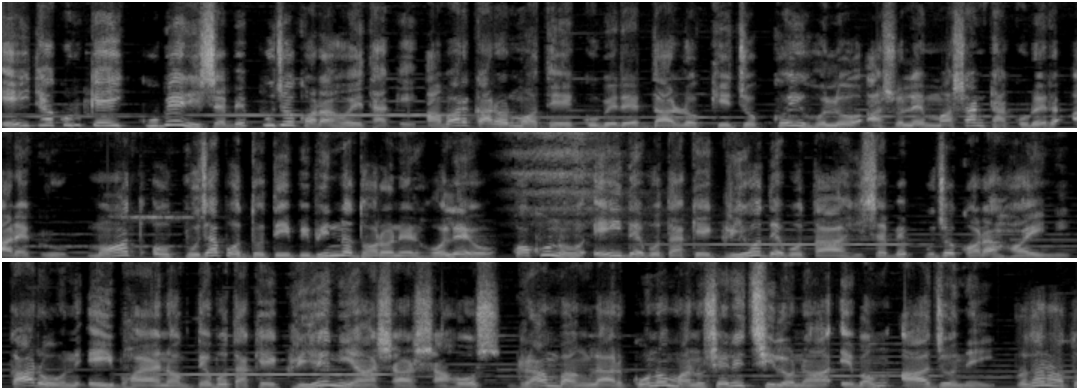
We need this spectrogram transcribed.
এই ঠাকুরকেই কুবের হিসেবে পুজো করা হয়ে থাকে। আবার কারোর মতে কুবেরের দ্বাররক্ষী যক্ষই হলো আসলে মাসান ঠাকুরের আরেক রূপ। মত ও পূজা পদ্ধতি বিভিন্ন ধরনের হলেও কখনো এই দেবতাকে গৃহ দেবতা হিসেবে পুজো করা হয়নি। কারণ এই ভয়ানক দেবতাকে গৃহে নিয়ে আসার সাহস গ্রাম বাংলার কোনো মানুষেরই ছিল না এবং আজও নেই। প্রধানত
